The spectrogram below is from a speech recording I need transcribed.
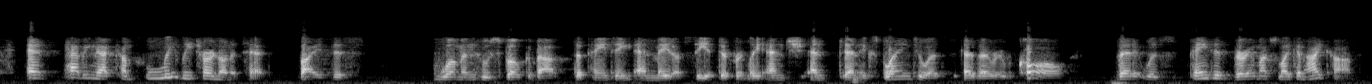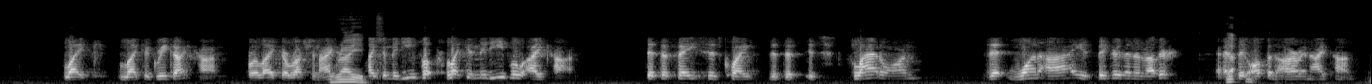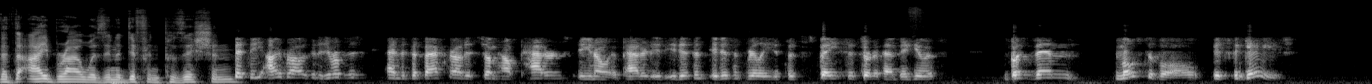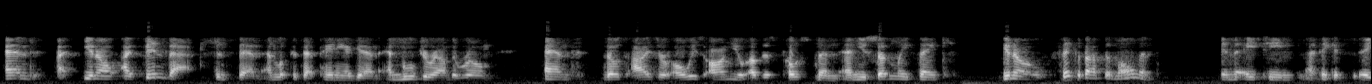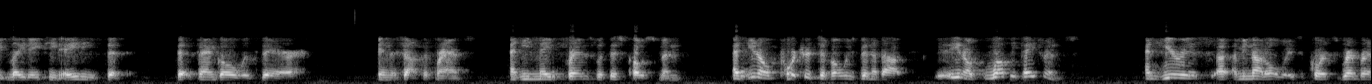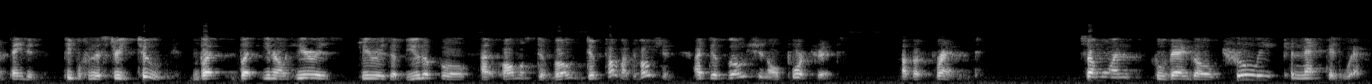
having that completely turned on its head by this woman who spoke about the painting and made us see it differently and and and explained to us, as I recall, that it was painted very much like an icon, like like a Greek icon or like a Russian icon, right. like a medieval like a medieval icon. That the face is quite that the, it's flat on, that one eye is bigger than another, Uh, as they often are in icons. That the eyebrow was in a different position. That the eyebrow is in a different position and that the background is somehow patterned, you know, patterned. It, it isn't. It isn't really. It's a space. It's sort of ambiguous. But then, most of all, it's the gaze. And you know, I've been back since then and looked at that painting again and moved around the room, and those eyes are always on you of this postman, and you suddenly think, you know, think about the moment in the 18, I think it's late 1880s that that Van Gogh was there in the south of France and he made friends with this postman. And you know, portraits have always been about you know wealthy patrons. And here is, uh, I mean, not always, of course. Rembrandt painted people from the street too, but but you know, here is here is a beautiful, uh, almost devote. De- talk about devotion, a devotional portrait of a friend, someone who Van Gogh truly connected with.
